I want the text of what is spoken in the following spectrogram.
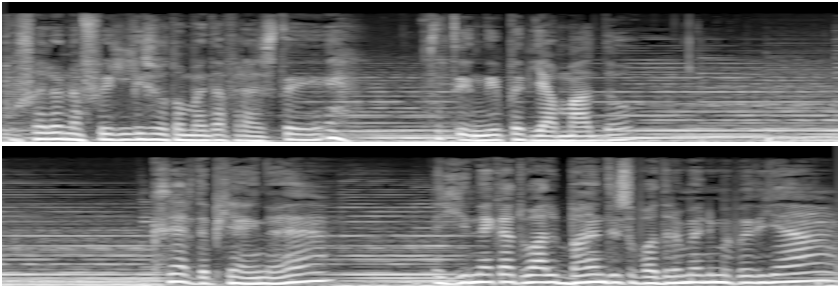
που θέλω να φιλήσω το μεταφραστή που την είπε Διαμάντο. Ξέρετε ποια είναι, ε; η γυναίκα του Αλμπάντη στο παντρεμένη με παιδιά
